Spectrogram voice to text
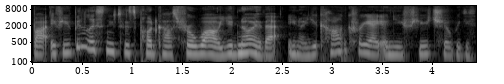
But if you've been listening to this podcast for a while, you'd know that you know you can't create a new future with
